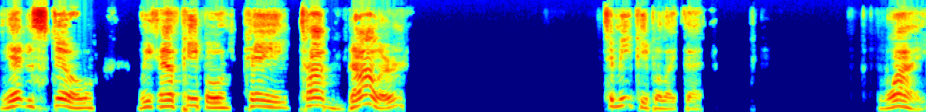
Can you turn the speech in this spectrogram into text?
Yet and still, we have people paying top dollar to meet people like that. Why?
